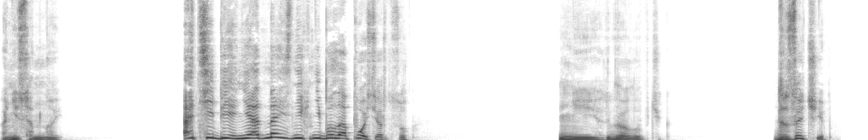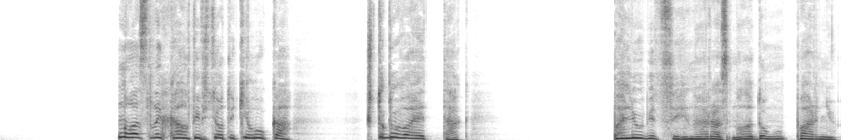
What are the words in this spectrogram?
Они со мной. А тебе ни одна из них не была по сердцу? Нет, голубчик. Да зачем? Ну, а слыхал ты все-таки, Лука, что бывает так. Полюбится иной раз молодому парню.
